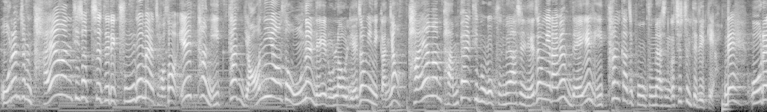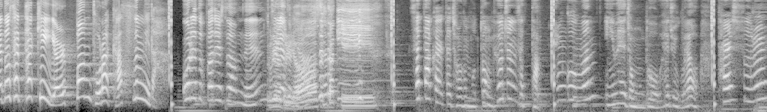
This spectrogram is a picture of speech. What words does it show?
올해는 좀 다양한 티셔츠들이 궁금해져서 1탄, 2탄 연이어서 오늘 내일 올라올 예정이니까요. 다양한 반팔 티 보고 구매하실 예정이라면 내일 2탄까지 보고 구매하시는 거 추천드릴게요. 네 올해도 세탁기 10번 돌아갔습니다 올해도 빠질 수 없는 돌려 돌려 세탁기 세탁할 때 저는 보통 표준 세탁, 헹굼은 2회 정도 해주고요. 탈수를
